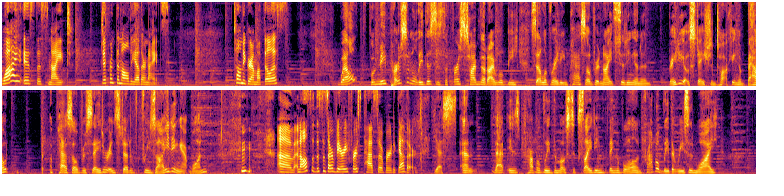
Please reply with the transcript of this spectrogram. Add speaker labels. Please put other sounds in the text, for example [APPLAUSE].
Speaker 1: Why is this night different than all the other nights? Tell me, Grandma Phyllis.
Speaker 2: Well, for me personally, this is the first time that I will be celebrating Passover night sitting in a radio station talking about a Passover Seder instead of presiding at one. [LAUGHS]
Speaker 1: um, and also, this is our very first Passover together.
Speaker 2: Yes, and that is probably the most exciting thing of all, and probably the reason why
